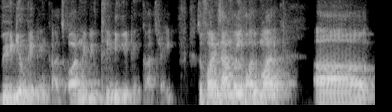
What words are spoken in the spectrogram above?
video greeting cards or maybe 3D greeting cards, right? So for example, Hallmark uh,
